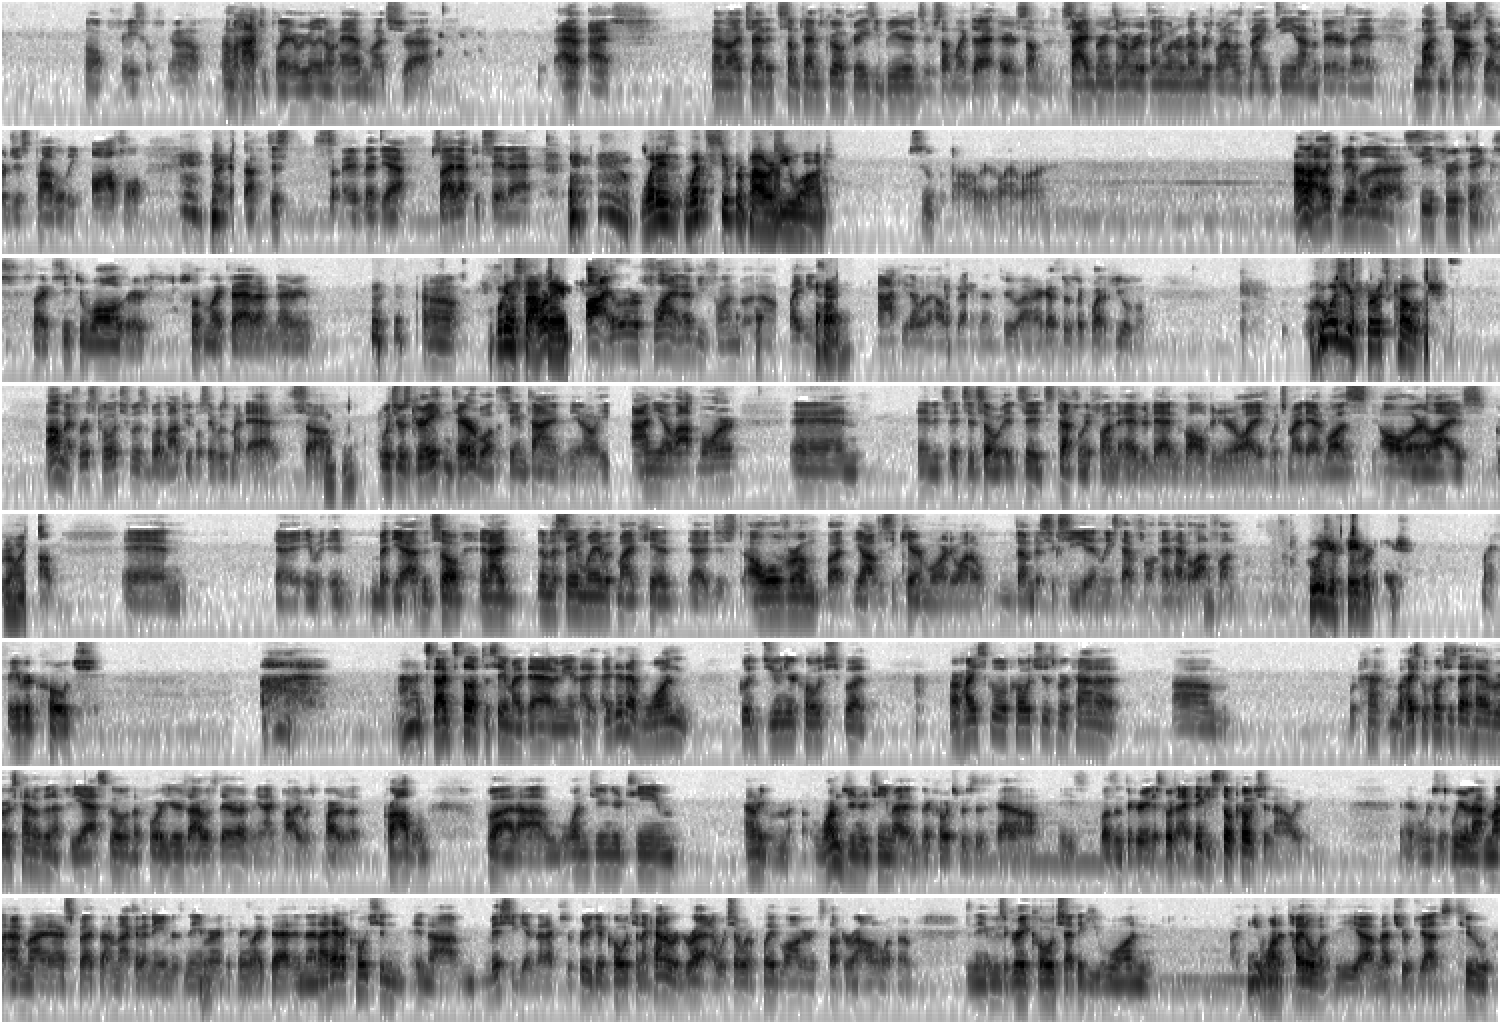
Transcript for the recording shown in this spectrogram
Oh, facial. Wow. I'm a hockey player. We really don't have much. Uh, I, I I don't know. I try to sometimes grow crazy beards or something like that, or some sideburns. I remember if anyone remembers when I was 19 on the Bears, I had mutton chops that were just probably awful. uh, just, but yeah. So I'd have to say that. what is what superpower do you want? Superpower do I want? I don't know. I like to be able to see through things, like see through walls or something like that. I, I mean, I don't know. We're gonna stop or there. Fly or fly, that'd be fun. But no, lightning right. hockey that would have helped back then too. I guess there's like quite a few of them. Who was your first coach? Oh, my first coach was what a lot of people say was my dad. So, mm-hmm. which was great and terrible at the same time. You know, he on you a lot more, and and it's it's, it's so it's it's definitely fun to have your dad involved in your life, which my dad was all our lives growing mm-hmm. up, and uh, it, it but yeah, so and I am the same way with my kid, uh, just all over them. But you obviously care more and you want to, them to succeed and at least have fun and have a lot of fun. Who is your favorite coach? My favorite coach. Ah, I'd still have to say my dad. I mean, I, I did have one good junior coach, but our high school coaches were kind of um, were kind of, the high school coaches that I have was kind of in a fiasco the four years I was there. I mean, I probably was part of the problem, but uh, one junior team, I don't even one junior team. I, the coach was just I don't know. He wasn't the greatest coach. I think he's still coaching now, which is weird on my on my aspect. I'm not going to name his name or anything like that. And then I had a coach in in uh, Michigan that was a pretty good coach, and I kind of regret. I wish I would have played longer and stuck around with him. His name, he was a great coach. I think he won I think he won a title with the uh, Metro Jets too.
